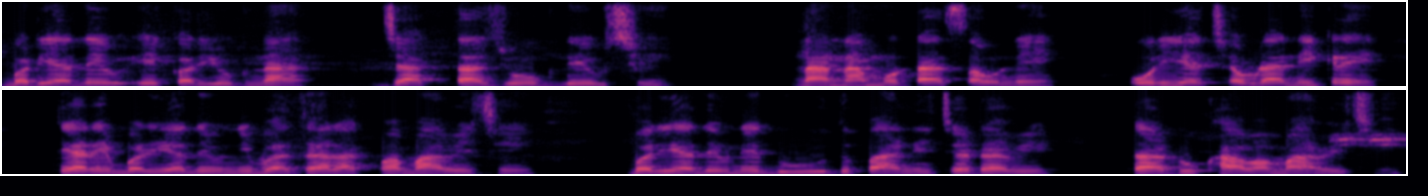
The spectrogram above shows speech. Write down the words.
બરિયાદેવ એ કરિયુગના જાગતા જોગ દેવ છે. નાના મોટા સૌને ઓરી અછવડા નીકળે ત્યારે બરિયાદેવની બાધા રાખવામાં આવે છે. બરિયાદેવને દૂધ, પાણી ચઢાવી ટાઢું ખાવામાં આવે છે.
